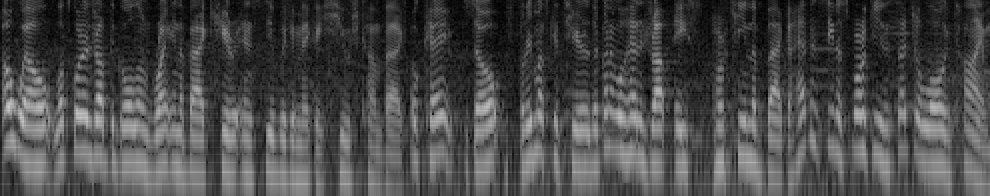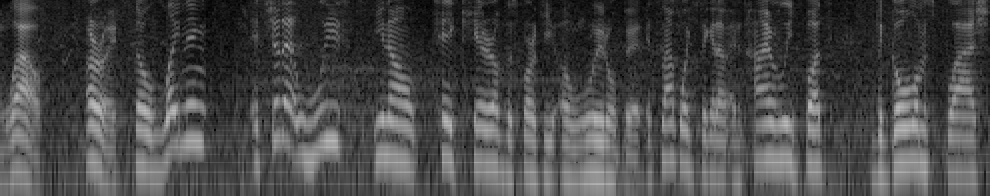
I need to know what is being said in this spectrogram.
oh well. Let's go ahead and drop the Golem right in the back here and see if we can make a huge comeback. Okay, so Three Musketeer. They're going to go ahead and drop a Sparky in the back. I haven't seen a Sparky in such a long time. Wow. Alright, so Lightning it should at least, you know, take care of the Sparky a little bit. It's not going to take it out entirely, but the Golem Splash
